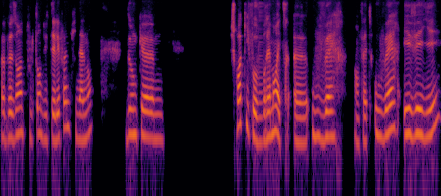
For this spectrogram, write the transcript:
Pas besoin tout le temps du téléphone finalement. Donc, je crois qu'il faut vraiment être ouvert, en fait, ouvert, éveillé,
